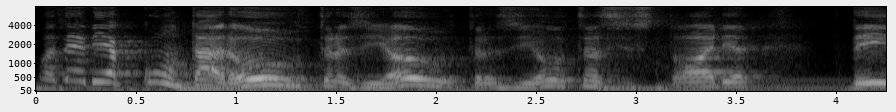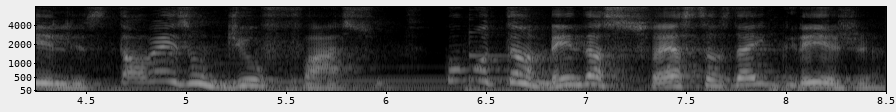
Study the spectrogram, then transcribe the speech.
Poderia contar outras e outras e outras histórias deles, talvez um dia o faço, como também das festas da igreja,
